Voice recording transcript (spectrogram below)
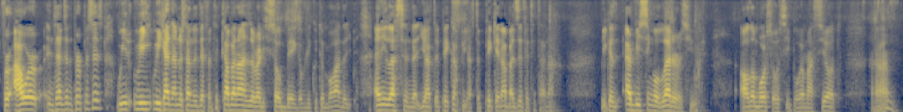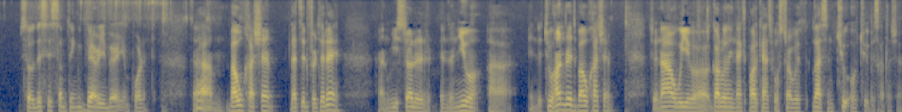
for our intents and purposes, we, we, we can't understand the difference. The Kavanah is already so big of Likutei Moharan that any lesson that you have to pick up, you have to pick it up as if it's a Tanakh. Because every single letter is huge. All the more so Sipur Masiot. Um, so this is something very, very important. Um, Baruch Hashem. That's it for today and we started in the new uh, in the 200s Baruch Hashem. So now we, uh, God willing, next podcast we'll start with lesson 202 Bezrat Hashem.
